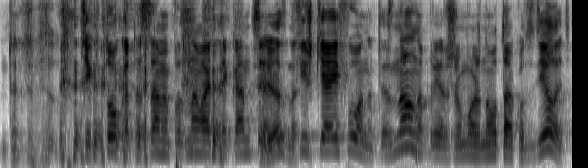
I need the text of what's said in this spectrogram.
ТикТок — это самый познавательный контент. Серьезно? Фишки айфона. Ты знал, например, что можно вот так вот сделать?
